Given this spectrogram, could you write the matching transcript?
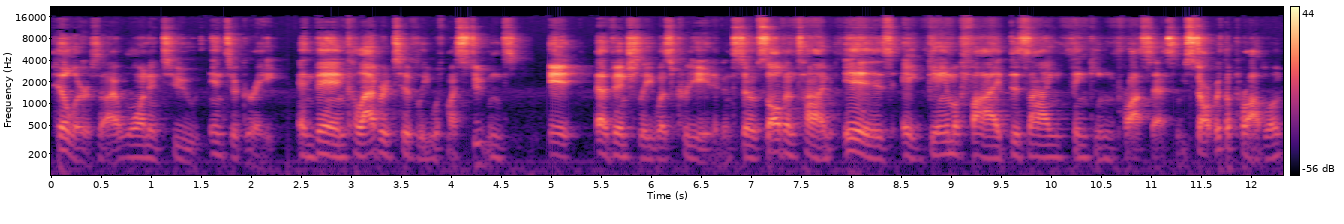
pillars that I wanted to integrate and then collaboratively with my students, it eventually was created. And so Solve in Time is a gamified design thinking process. You start with a problem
